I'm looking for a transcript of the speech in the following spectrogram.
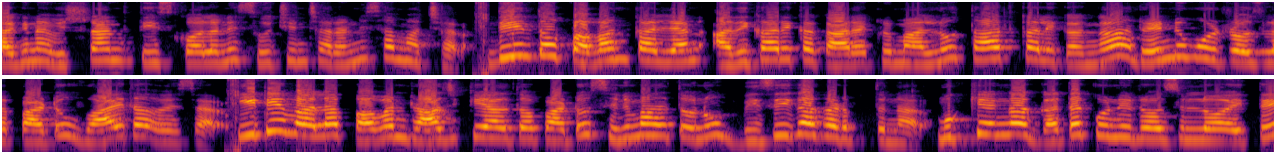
తగిన విశ్రాంతి తీసుకోవాలని సూచించారని సమాచారం. దీంతో పవన్ కళ్యాణ్ అధికారిక కార్యక్రమాలను తాత్కాలికంగా రెండు మూడు రోజుల పాటు వాయిదా వేశారు. ఇటీవల పవన్ రాజకీయాలతో పాటు సినిమాలతోనూ బిజీగా గడుపుతున్నారు. ముఖ్యంగా గత కొన్ని రోజుల్లో అయితే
